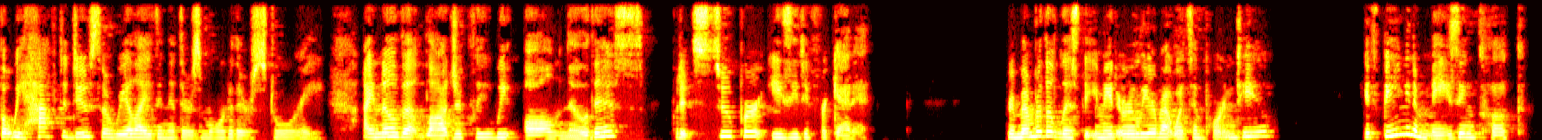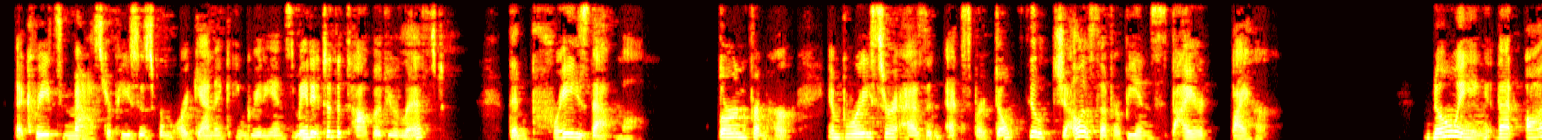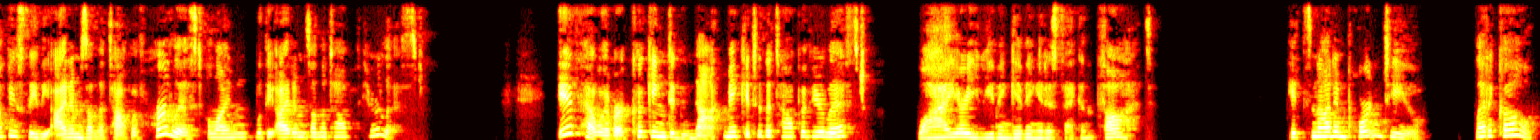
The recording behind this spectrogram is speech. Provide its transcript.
But we have to do so realizing that there's more to their story. I know that logically we all know this, but it's super easy to forget it. Remember the list that you made earlier about what's important to you? If being an amazing cook that creates masterpieces from organic ingredients made it to the top of your list, then praise that mom. Learn from her. Embrace her as an expert. Don't feel jealous of her. Be inspired by her. Knowing that obviously the items on the top of her list align with the items on the top of your list. If, however, cooking did not make it to the top of your list, why are you even giving it a second thought? It's not important to you. Let it go.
